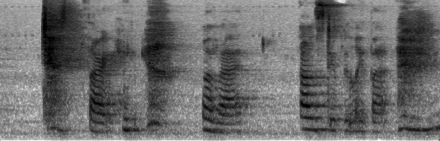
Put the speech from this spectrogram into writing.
Just sorry. My bad. I'm stupid like that.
